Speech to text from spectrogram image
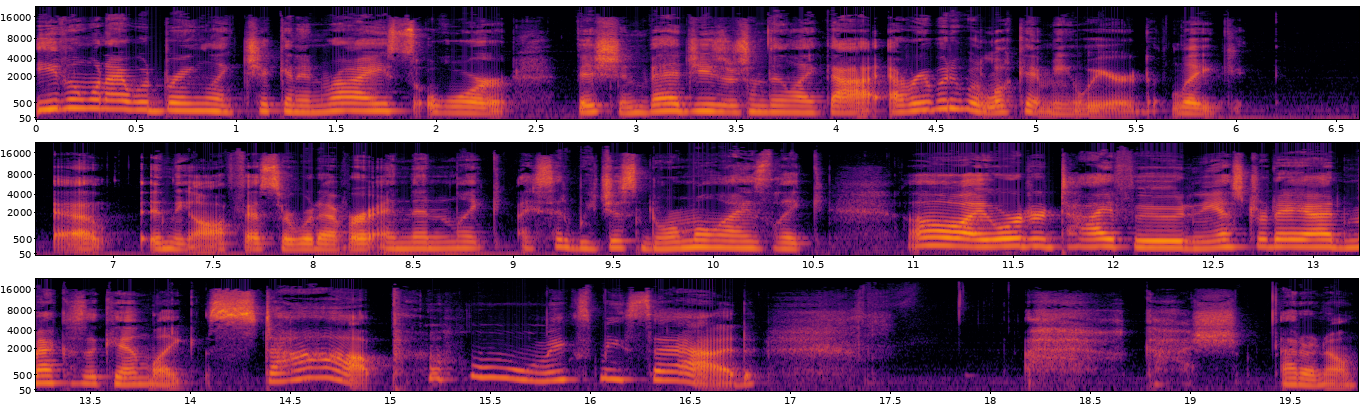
even when I would bring like chicken and rice or fish and veggies or something like that, everybody would look at me weird, like in the office or whatever. And then, like I said, we just normalize, like, oh, I ordered Thai food and yesterday I had Mexican. Like, stop. Oh, makes me sad. Gosh, I don't know.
